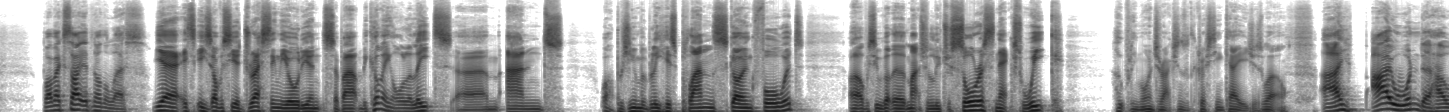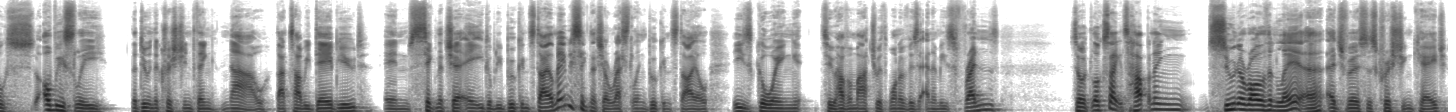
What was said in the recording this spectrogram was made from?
but I'm excited nonetheless. yeah. It's, he's obviously addressing the audience about becoming all elite, um, and well, presumably his plans going forward. Uh, obviously, we've got the match with Luchasaurus next week. Hopefully, more interactions with Christian Cage as well. I I wonder how obviously they're doing the Christian thing now. That's how he debuted in signature AEW booking style, maybe signature wrestling booking style. He's going to have a match with one of his enemy's friends. So it looks like it's happening sooner rather than later, Edge versus Christian Cage.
